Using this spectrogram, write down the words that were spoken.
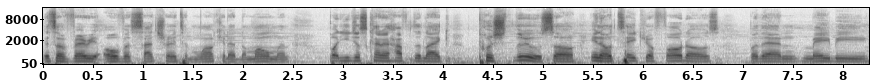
it's a very oversaturated market at the moment. But you just kind of have to like push through. So you know, take your photos, but then maybe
